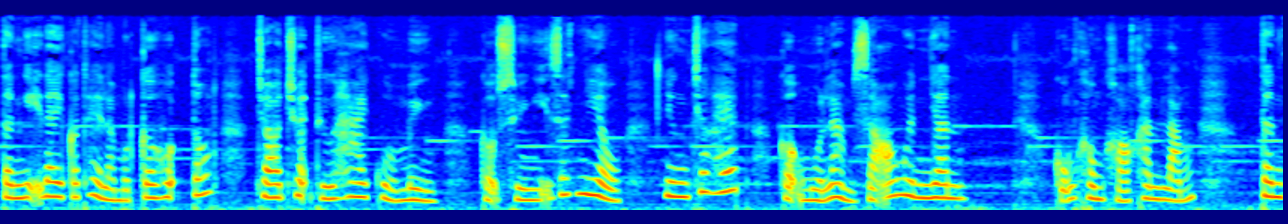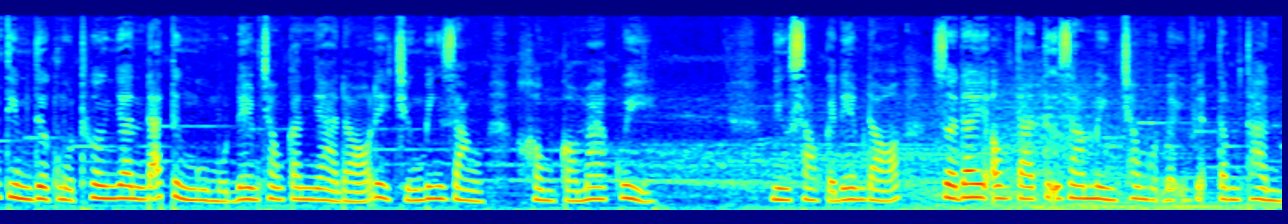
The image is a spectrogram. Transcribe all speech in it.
Tần nghĩ đây có thể là một cơ hội tốt cho chuyện thứ hai của mình. Cậu suy nghĩ rất nhiều, nhưng trước hết cậu muốn làm rõ nguyên nhân cũng không khó khăn lắm. Tân tìm được một thương nhân đã từng ngủ một đêm trong căn nhà đó để chứng minh rằng không có ma quỷ. Nhưng sau cái đêm đó, giờ đây ông ta tự giam mình trong một bệnh viện tâm thần.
